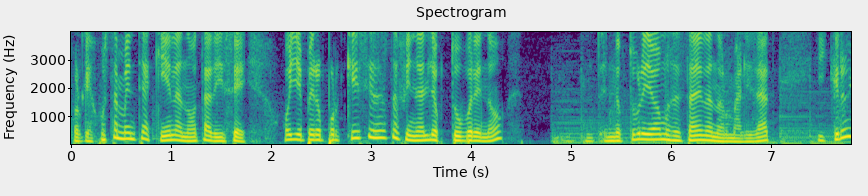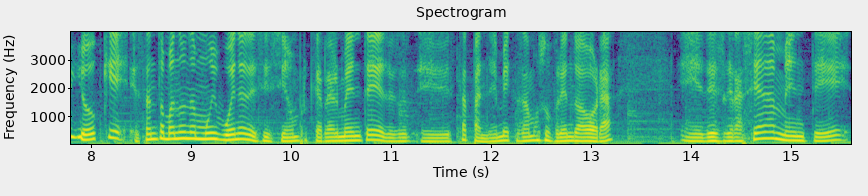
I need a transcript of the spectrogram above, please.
porque justamente aquí en la nota dice, oye, pero ¿por qué si es hasta final de octubre, no? En octubre ya vamos a estar en la normalidad. Y creo yo que están tomando una muy buena decisión, porque realmente eh, esta pandemia que estamos sufriendo ahora, eh, desgraciadamente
